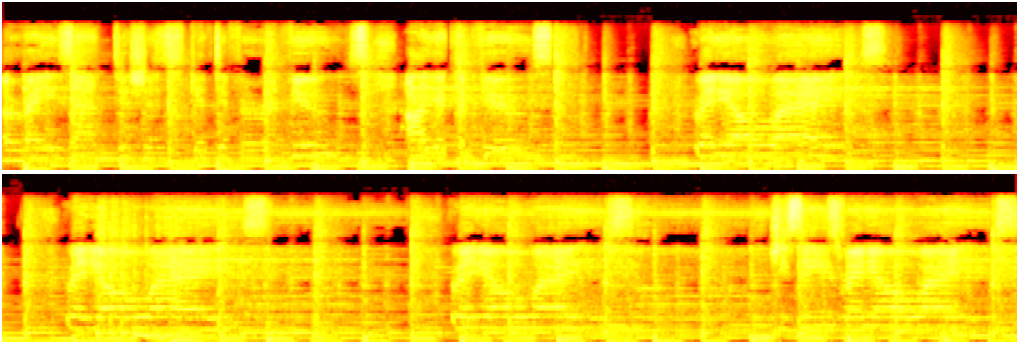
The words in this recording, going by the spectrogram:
Arrays and dishes give different views. Are you confused? Radio waves, radio waves, radio waves. She sees radio waves.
